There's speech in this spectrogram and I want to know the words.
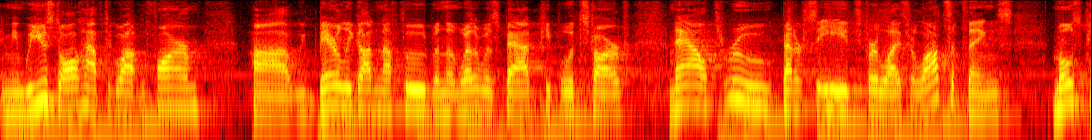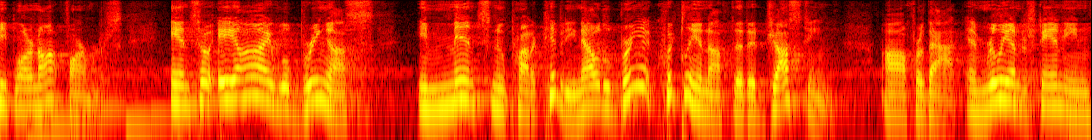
I mean, we used to all have to go out and farm. Uh, we barely got enough food. When the weather was bad, people would starve. Now, through better seeds, fertilizer, lots of things, most people are not farmers. And so AI will bring us immense new productivity. Now, it'll bring it quickly enough that adjusting uh, for that and really understanding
